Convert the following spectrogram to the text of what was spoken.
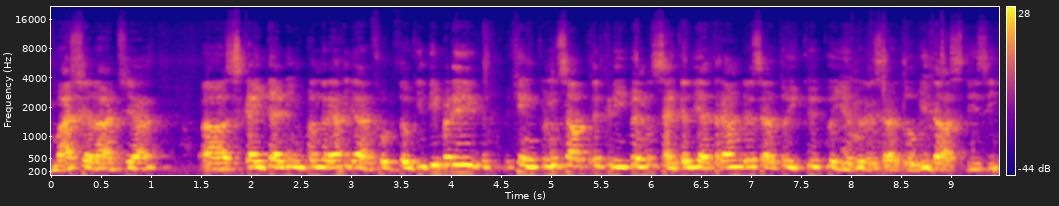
ਮਾਰਸ਼ਲ ਆਰਟਸ ਹਾਂ ਸਕਾਈ ਡਾਈਵਿੰਗ 15000 ਫੁੱਟ ਤੋਂ ਕੀਤੀ, ਬੜੇ ਖਿੰਕੁਨ ਸਾਹਿਬ ਤਕਰੀਬਨ ਸਾਈਕਲ ਯਾਤਰਾ ਅੰਮ੍ਰਿਤਸਰ ਤੋਂ ਇੱਕ ਇੱਕ ਹੋਈ ਅੰਮ੍ਰਿਤਸਰ ਤੋਂ ਵੀ ਦੱਸਦੀ ਸੀ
